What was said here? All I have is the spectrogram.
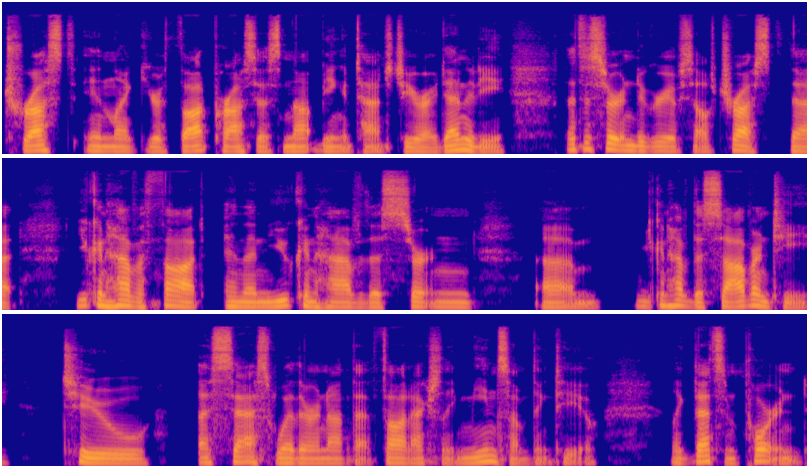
trust in like your thought process not being attached to your identity that's a certain degree of self-trust that you can have a thought and then you can have this certain um, you can have the sovereignty to assess whether or not that thought actually means something to you like that's important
